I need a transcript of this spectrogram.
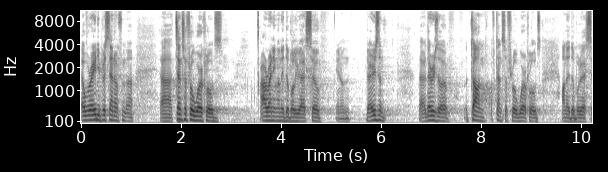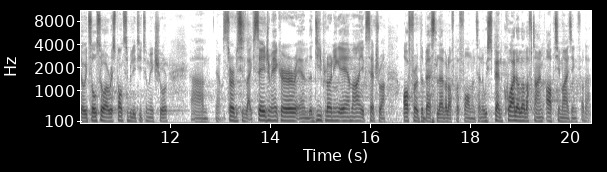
over 80% of uh, TensorFlow workloads are running on AWS. So, you know, there isn't, there is a, a, ton of TensorFlow workloads on AWS. So it's also our responsibility to make sure um, you know, services like SageMaker and the deep learning AMI, et cetera, offer the best level of performance. And we spend quite a lot of time optimizing for that.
